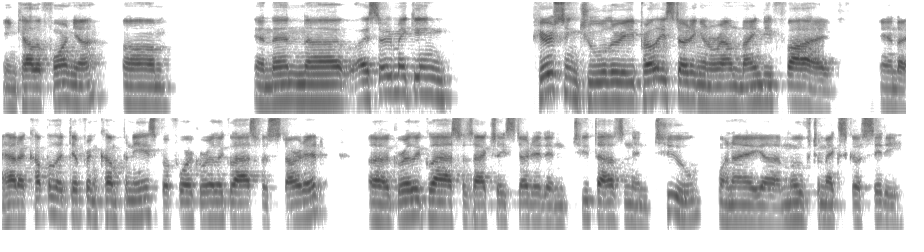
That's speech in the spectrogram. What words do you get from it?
in California. Um, and then uh, I started making piercing jewelry probably starting in around 95. And I had a couple of different companies before Gorilla Glass was started. Uh, Gorilla Glass was actually started in 2002 when I uh, moved to Mexico City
